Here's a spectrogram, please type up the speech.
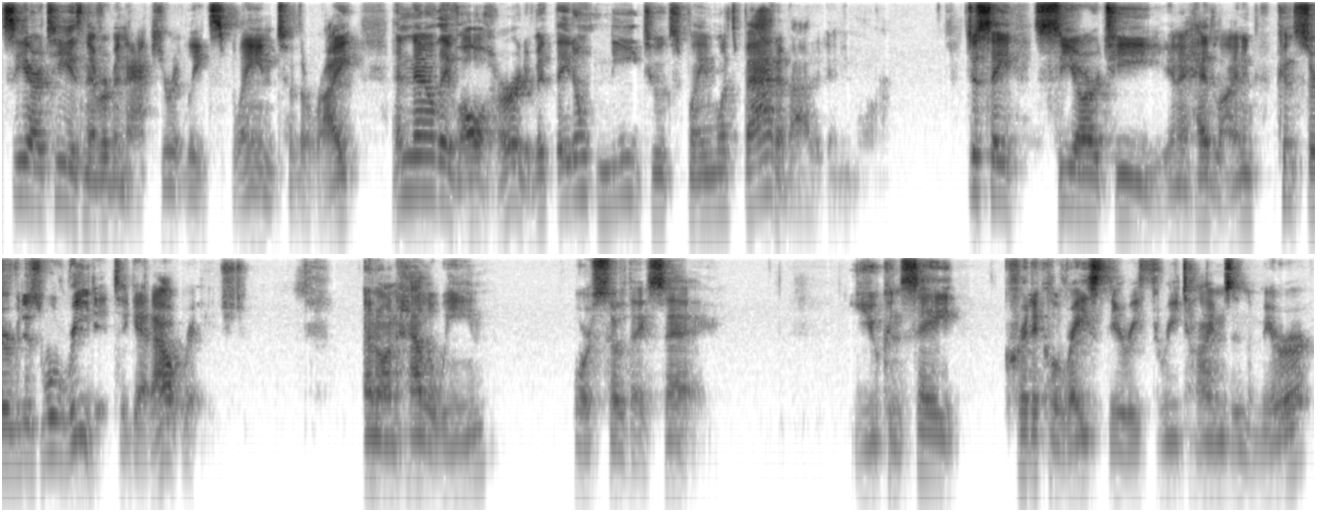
CRT has never been accurately explained to the right, and now they've all heard of it, they don't need to explain what's bad about it anymore. Just say CRT in a headline and conservatives will read it to get outraged. And on Halloween, or so they say, you can say critical race theory three times in the mirror,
